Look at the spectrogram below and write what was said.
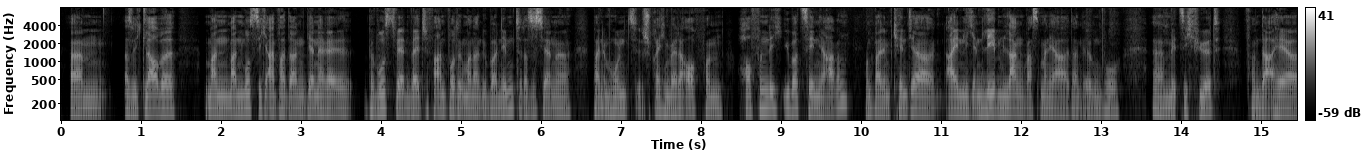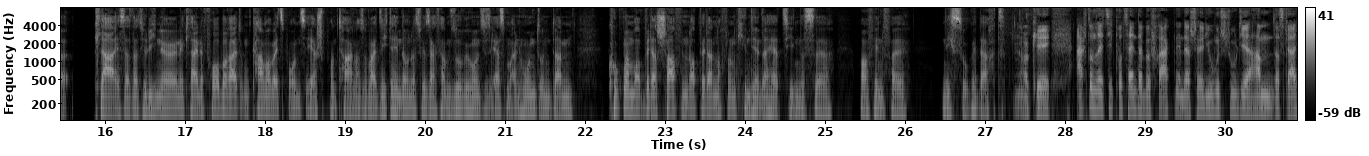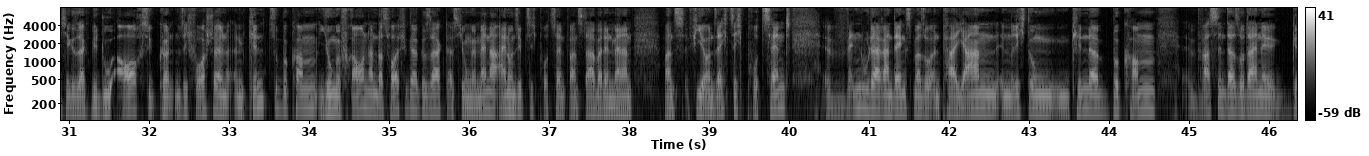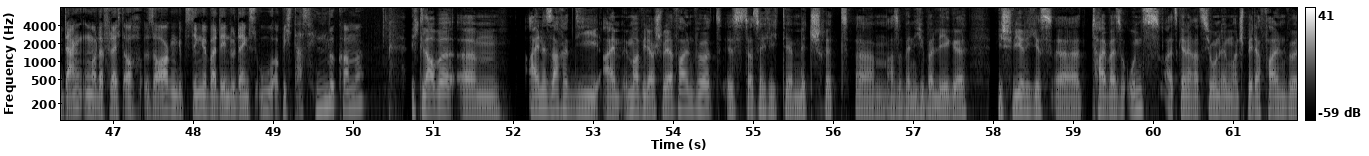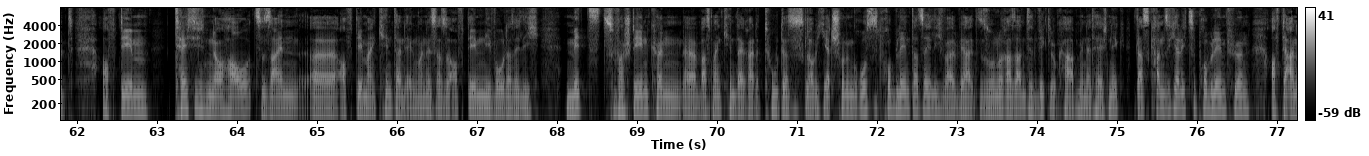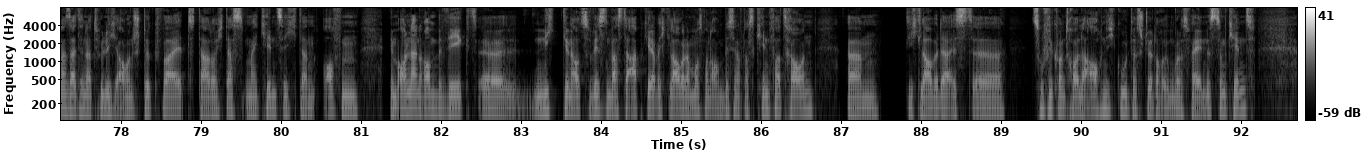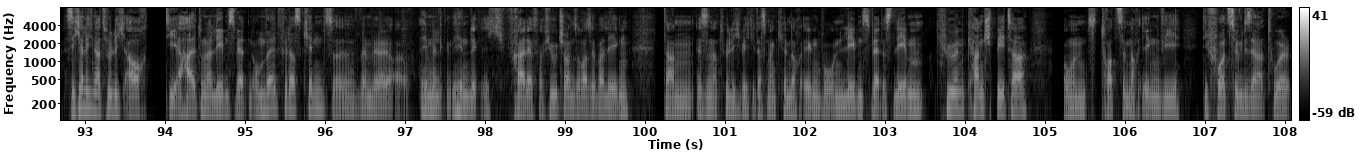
Ähm, also ich glaube, man, man muss sich einfach dann generell bewusst werden, welche Verantwortung man dann übernimmt. Das ist ja eine, bei einem Hund sprechen wir da auch von hoffentlich über zehn Jahren und bei einem Kind ja eigentlich ein Leben lang, was man ja dann irgendwo äh, mit sich führt. Von daher, klar ist das natürlich eine, eine kleine Vorbereitung, kam aber jetzt bei uns eher spontan. Also war jetzt nicht der Hintergrund, dass wir gesagt haben, so, wir holen uns jetzt erstmal einen Hund und dann gucken wir mal, ob wir das schaffen, ob wir dann noch von einem Kind hinterherziehen. Das äh, war auf jeden Fall nicht so gedacht. Okay. 68 Prozent der Befragten in der Stell-Jugendstudie haben das Gleiche gesagt wie du auch. Sie könnten sich vorstellen, ein Kind zu bekommen. Junge Frauen haben das häufiger gesagt als junge Männer. 71 Prozent waren es da. Bei den Männern waren es 64 Prozent. Wenn du daran denkst, mal so ein paar Jahren in Richtung Kinder bekommen, was sind da so deine Gedanken oder vielleicht auch Sorgen? Gibt es Dinge, bei denen du denkst, uh, ob ich das hinbekomme? Ich glaube, ähm, eine Sache, die einem immer wieder schwerfallen wird, ist tatsächlich der Mitschritt. Ähm, also wenn ich überlege, wie schwierig es äh, teilweise uns als Generation irgendwann später fallen wird, auf dem technischen Know-how zu sein, äh, auf dem mein Kind dann irgendwann ist, also auf dem Niveau tatsächlich mit zu verstehen können, äh, was mein Kind da gerade tut. Das ist, glaube ich, jetzt schon ein großes Problem tatsächlich, weil wir halt so eine rasante Entwicklung haben in der Technik. Das kann sicherlich zu Problemen führen. Auf der anderen Seite natürlich auch ein Stück weit dadurch, dass mein Kind sich dann offen im Online-Raum bewegt, äh, nicht genau zu wissen, was da abgeht, aber ich glaube, da muss man auch ein bisschen auf das Kind vertrauen. Ähm, ich glaube, da ist äh, zu viel Kontrolle auch nicht gut, das stört auch irgendwo das Verhältnis zum Kind. Sicherlich natürlich auch die Erhaltung einer lebenswerten Umwelt für das Kind. Äh, wenn wir hinblicklich Fridays for Future und sowas überlegen, dann ist es natürlich wichtig, dass mein Kind auch irgendwo ein lebenswertes Leben führen kann später und trotzdem noch irgendwie die Vorzüge dieser Natur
